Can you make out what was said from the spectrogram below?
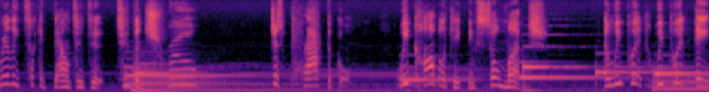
really took it down to, to, to the true, just practical, we complicate things so much. And we put we put a,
